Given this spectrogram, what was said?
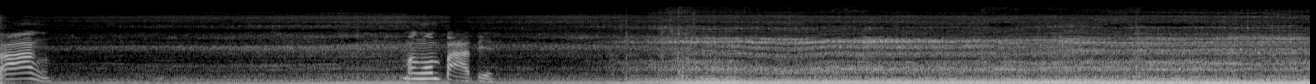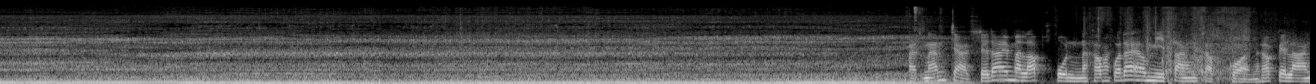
ตัง มป่าติากนั้นจากจะได้มารับคนนะครับ ก็ได้เอามีตังกลับก่อนนะครับ ไปล้าง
